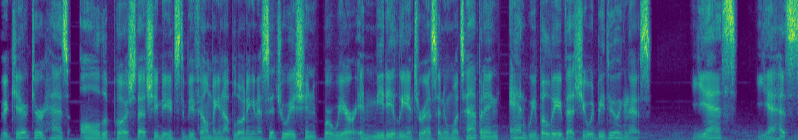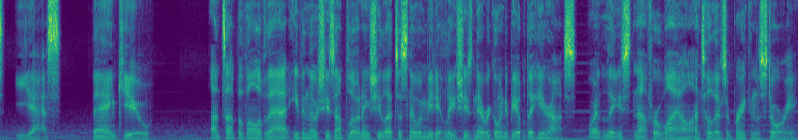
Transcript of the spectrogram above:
The character has all the push that she needs to be filming and uploading in a situation where we are immediately interested in what's happening and we believe that she would be doing this. Yes, yes, yes. Thank you. On top of all of that, even though she's uploading, she lets us know immediately she's never going to be able to hear us, or at least not for a while until there's a break in the story.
